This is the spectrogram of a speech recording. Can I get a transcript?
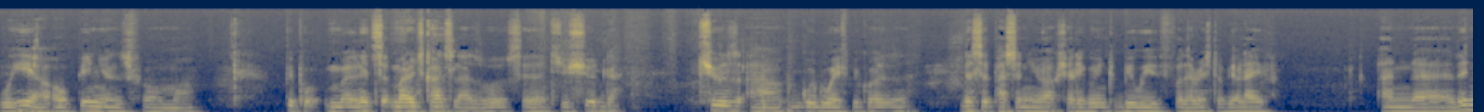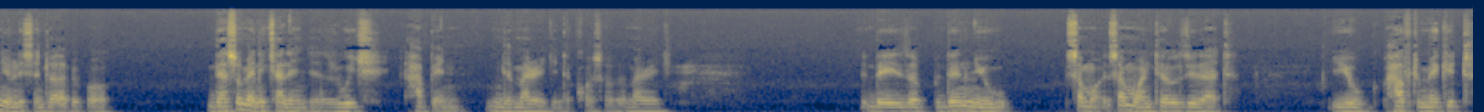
We hear opinions from uh, people, let's say marriage counselors who say that you should choose a good wife because that's the person you're actually going to be with for the rest of your life. And uh, then you listen to other people. There are so many challenges which happen in the marriage, in the course of the marriage. There is a then you someone someone tells you that you have to make it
